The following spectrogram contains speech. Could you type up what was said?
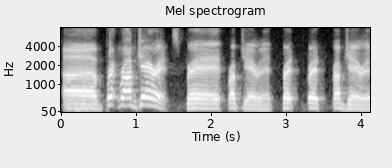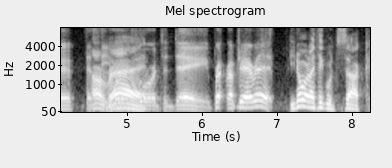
Uh, Brett Rob Jarrett. Brett Rob Jarrett. Brett Brett Rob Jarrett. That's All the right. order for today. Brett Rob Jarrett. You know what I think would suck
